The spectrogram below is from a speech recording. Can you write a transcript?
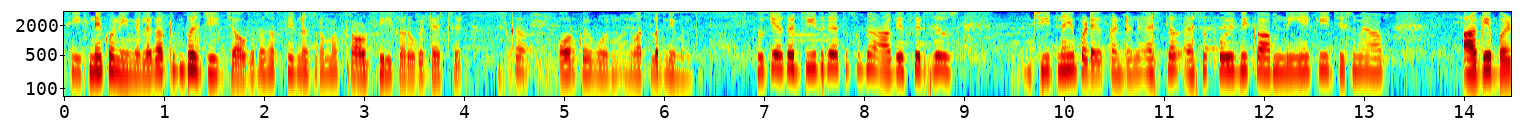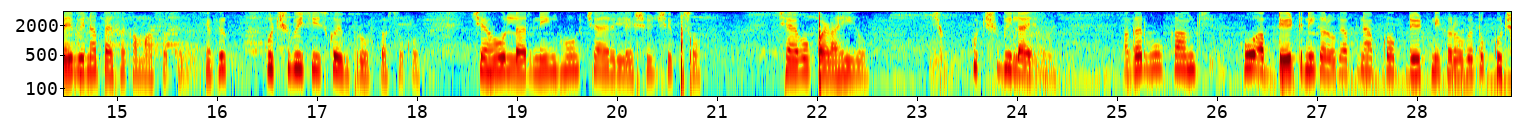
सीखने को नहीं मिलेगा, तुम बस जीत जाओगे, बस अपनी नज़रों में प्राउड फील करोगे डेट सेट इसका और कोई वो मतलब नहीं बनता। क्योंकि अगर जीत गए तो तुम्हें आगे फिर से उस, जीतना ही पड़ेगा कंटिन्यू ऐसा ऐसा कोई भी काम नहीं है कि जिसमें आप आगे बढ़े बिना पैसा कमा सको, या फिर कुछ भी चीज़ को इम्प्रूव कर सको। चाहे वो लर्निंग हो, चाहे रिलेशनशिप्स हो, चाहे वो पढ़ाई हो, कुछ भी लाइफ में। अगर वो काम को अपडेट नहीं करोगे, अपने आप को अपडेट नहीं करोगे तो कुछ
